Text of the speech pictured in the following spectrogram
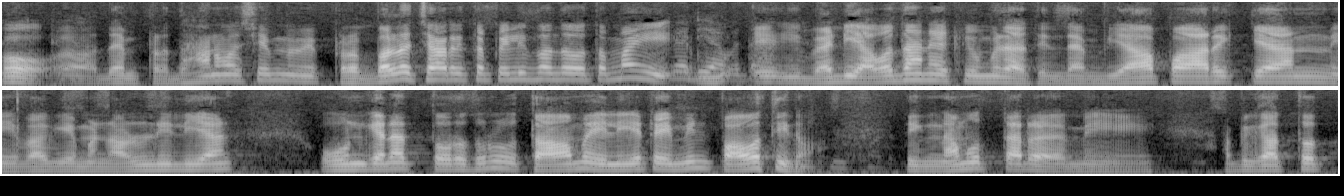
ඕ දැම් ප්‍රධාන වශයෙන් මේ ප්‍රබල චරිත පිළිබඳව තමයි වැඩි අවධානයක්. යොමලා තින් දැම් ව්‍යාපාරිකයන් ඒ වගේම නලු නිලියන් ඔවුන් ගැනත් තොරතුරු තාම එලියට එමින් පවතිනවා. ඉතින් නමුත් අර මේ අපි ගත්තොත්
